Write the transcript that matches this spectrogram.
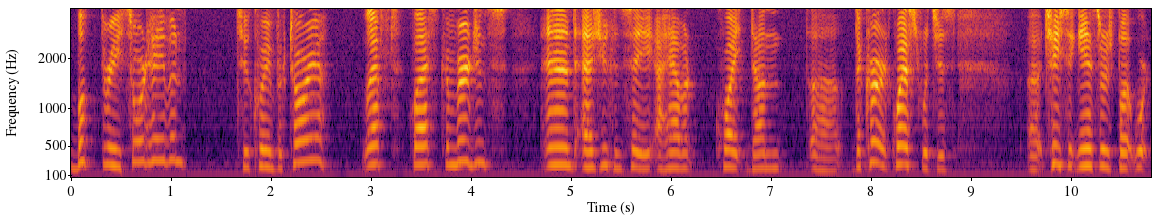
Book 3 Swordhaven to Queen Victoria, left quest convergence, and as you can see I haven't quite done uh, the current quest which is uh, chasing answers, but we're,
